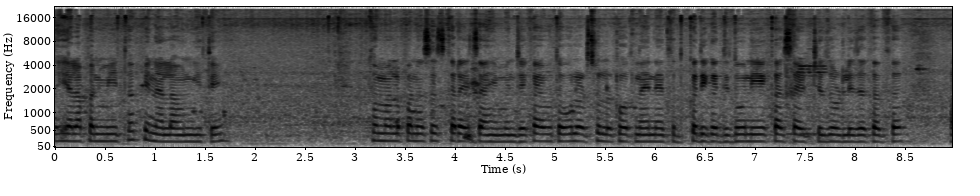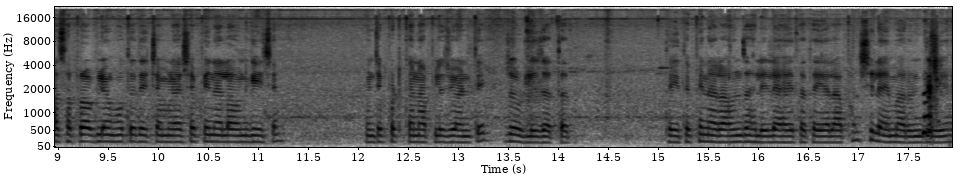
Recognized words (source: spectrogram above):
तर याला पण मी इथं पिना लावून घेते. तुम्हाला पण असंच करायचं आहे. म्हणजे काय होतं उलट सुलट होत नाही. नाही तर कधी कधी दोन्ही एका साईडचे जोडले जातात. तर असा प्रॉब्लेम होतो. त्याच्यामुळे अशा पिना लावून घ्यायच्या. म्हणजे पटकन आपले जॉईंट ते जोडले जातात. तर इथं पिना लावून झालेले आहेत. आता याला आपण शिलाई मारून घेऊया.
